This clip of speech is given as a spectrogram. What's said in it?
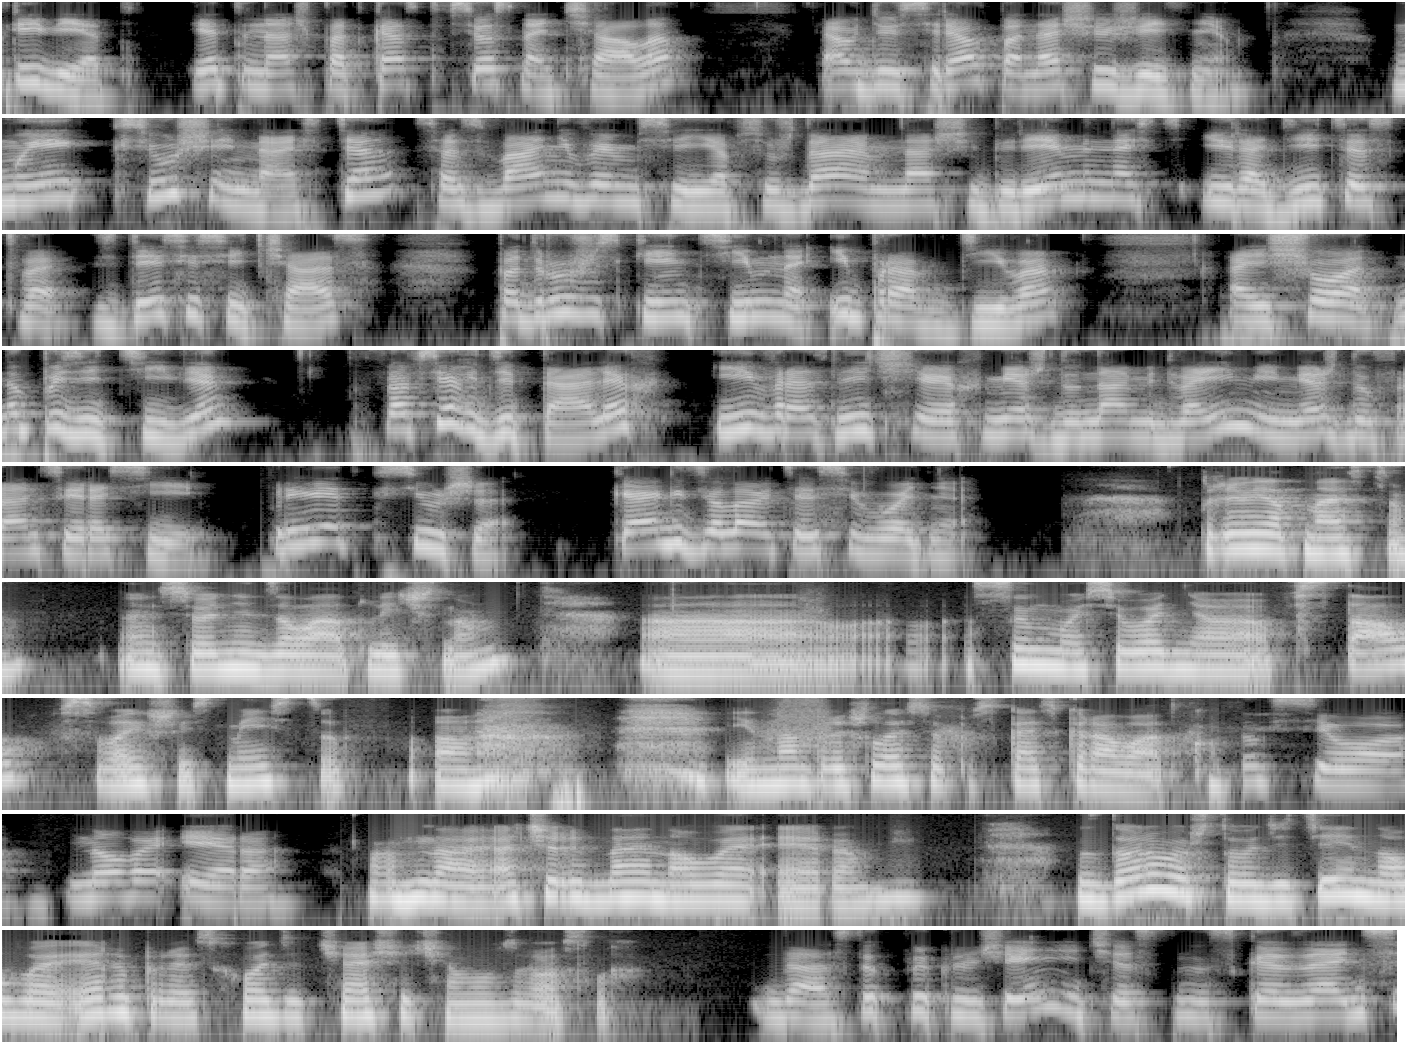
Привет! Это наш подкаст «Все сначала», аудиосериал по нашей жизни. Мы, Ксюша и Настя, созваниваемся и обсуждаем нашу беременность и родительство здесь и сейчас, по-дружески интимно и правдиво, а еще на позитиве, во всех деталях и в различиях между нами двоими и между Францией и Россией. Привет, Ксюша! Как дела у тебя сегодня? Привет, Настя. Сегодня дела отлично. А, сын мой сегодня встал в свои шесть месяцев, а, и нам пришлось опускать кроватку. Ну все, новая эра. Да, очередная новая эра. Здорово, что у детей новая эра происходит чаще, чем у взрослых. Да, столько приключений, честно сказать.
